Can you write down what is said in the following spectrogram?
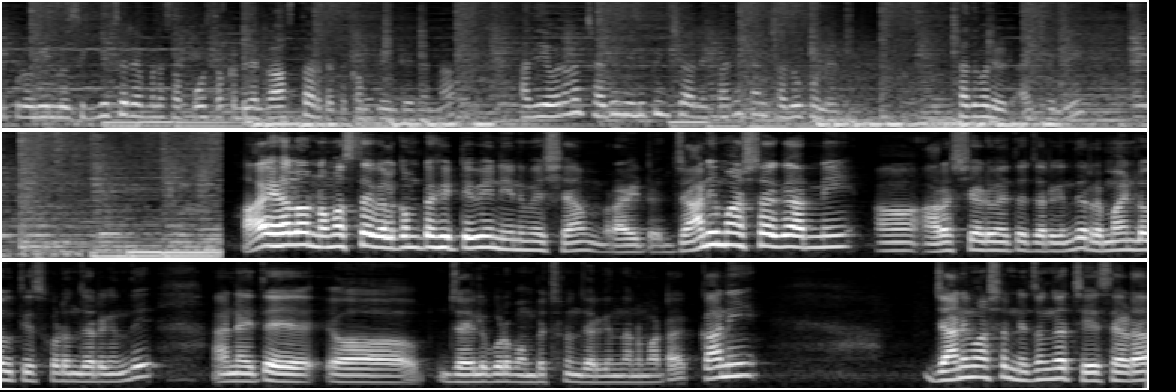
ఇప్పుడు వీళ్ళు సిగ్నేచర్ ఏమైనా సపోజ్ అక్కడ రాస్తారు కదా కంప్లైంట్ ఏదన్నా అది ఎవరైనా చదివి వినిపించాలి కానీ తను చదువుకోలేదు. చదవలేడు యాక్చువల్లీ హాయ్ హలో నమస్తే వెల్కమ్ టు హిట్ టీవీ. నేను మీ శ్యామ్. రైట్. జానీ మాస్టర్ గారిని అరెస్ట్ చేయడం అయితే జరిగింది. రిమైండ్లోకి తీసుకోవడం జరిగింది. ఆయన అయితే జైలు కూడా పంపించడం జరిగింది అనమాట కానీ జానీ మాస్టర్ నిజంగా చేశాడా?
